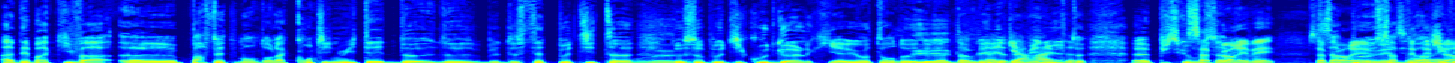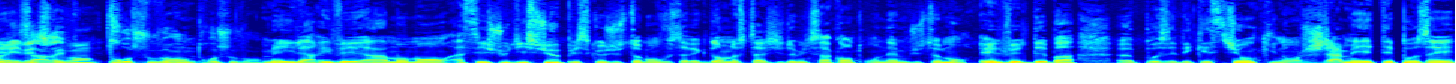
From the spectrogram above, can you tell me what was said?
un débat qui va euh, parfaitement dans la continuité de, de, de cette petite, euh, de ce petit coup de gueule qu'il y a eu autour de, de Oui, la bah table il y a deux garade. minutes, euh, puisque Ça vous peut savez- arriver. Ça, peut peut- arriver. ça peut arriver. arrivé Ça arrive souvent. trop souvent, trop souvent. Mais il est arrivé à un moment assez judicieux puisque justement, vous savez que dans Nostalgie 2050, on aime justement élever le débat, euh, poser des questions qui n'ont jamais été posées,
